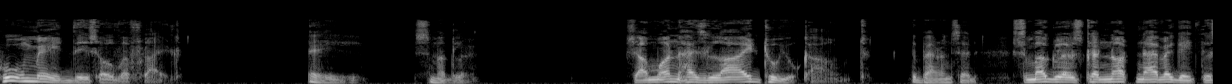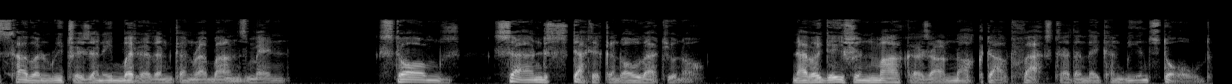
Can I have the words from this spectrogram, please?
Who made this overflight? A smuggler. Someone has lied to you, Count, the Baron said. Smugglers cannot navigate the southern reaches any better than can Rabban's men. Storms, sand, static, and all that, you know. Navigation markers are knocked out faster than they can be installed.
